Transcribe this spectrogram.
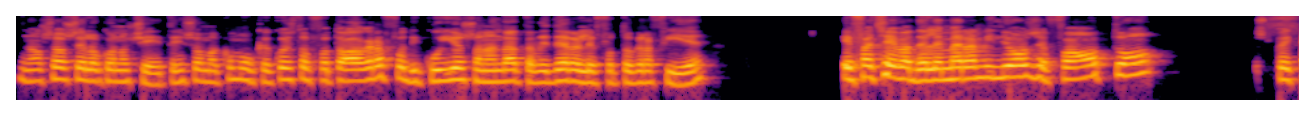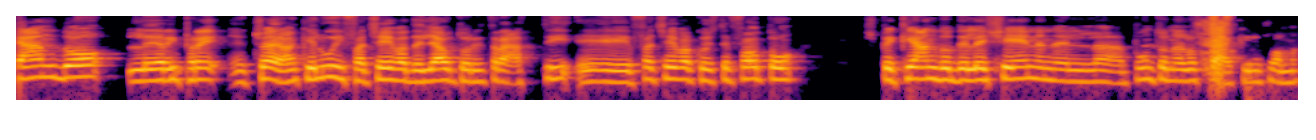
non so se lo conoscete, insomma comunque questo fotografo di cui io sono andata a vedere le fotografie e faceva delle meravigliose foto specchiando le riprese, cioè anche lui faceva degli autoritratti e faceva queste foto specchiando delle scene nel, appunto nello specchio, insomma.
